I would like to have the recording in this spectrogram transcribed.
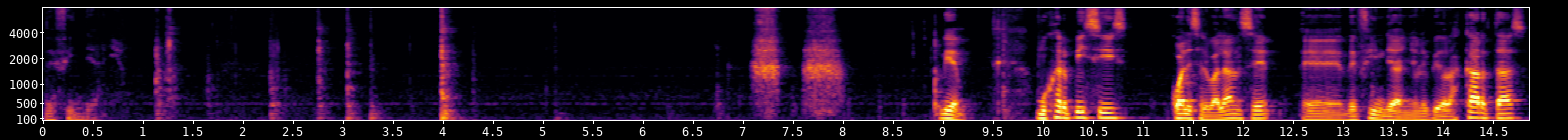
de fin de año. Bien, mujer Piscis, ¿cuál es el balance eh, de fin de año? Le pido las cartas,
